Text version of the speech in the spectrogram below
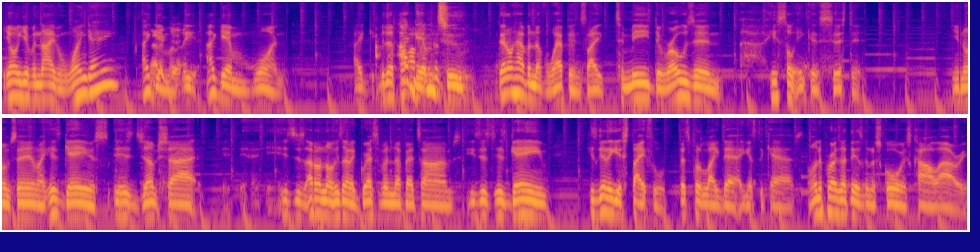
you don't give him not even one game. I Not give him a a lead. I give him one. I gi- the I give him two. They don't have enough weapons. Like to me, DeRozan, he's so inconsistent. You know what I'm saying? Like his game is his jump shot it's just I don't know. He's not aggressive enough at times. He's just his game. He's gonna get stifled. Let's put it like that against the Cavs. The only person I think is gonna score is Kyle Lowry,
